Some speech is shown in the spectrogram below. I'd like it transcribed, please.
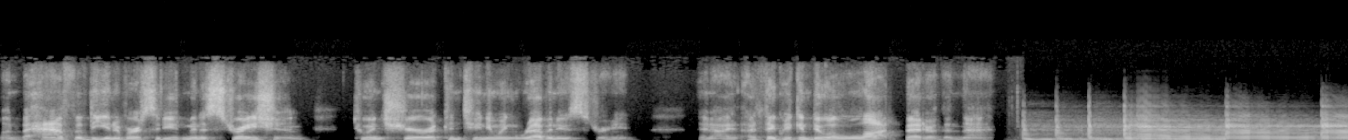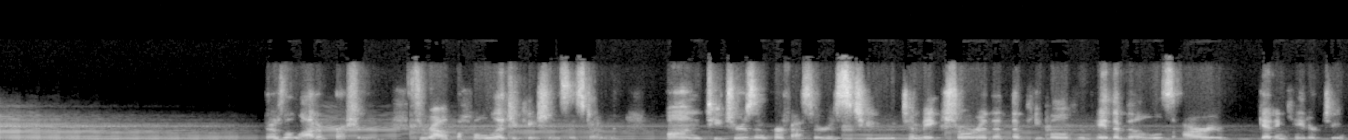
on behalf of the university administration to ensure a continuing revenue stream. And I, I think we can do a lot better than that. There's a lot of pressure throughout the whole education system on teachers and professors to, to make sure that the people who pay the bills are getting catered to.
